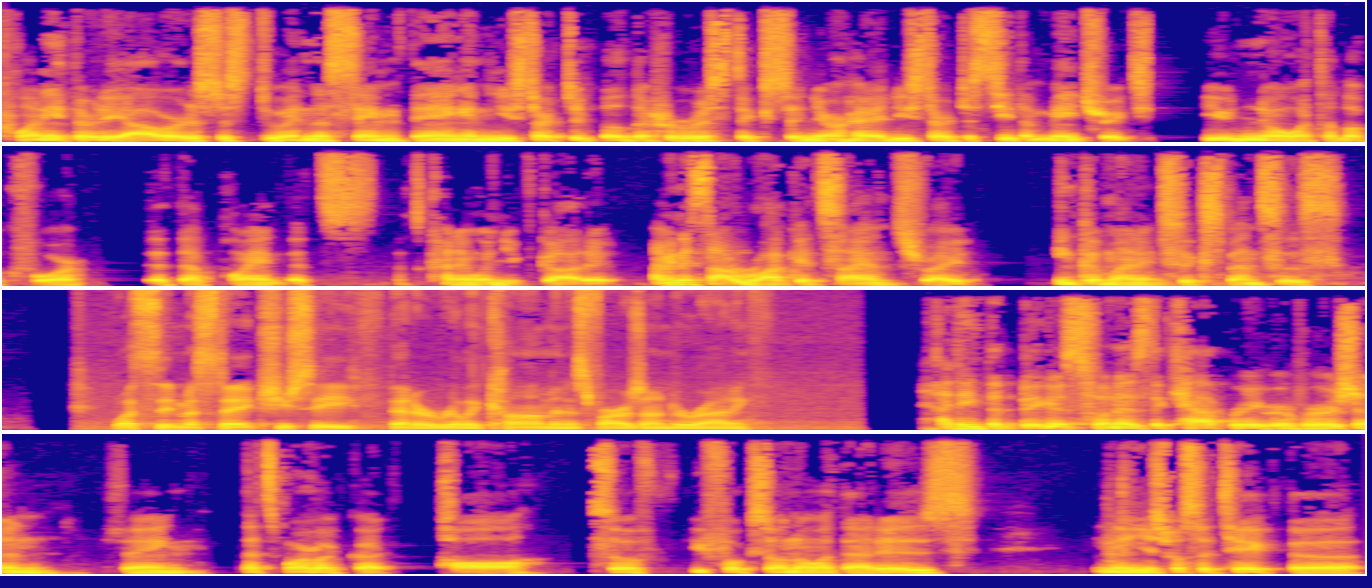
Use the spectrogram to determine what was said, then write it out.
20, 30 hours just doing the same thing. And you start to build the heuristics in your head. You start to see the matrix. You know what to look for at that point. That's, that's kind of when you've got it. I mean, it's not rocket science, right? Income minus expenses. What's the mistakes you see that are really common as far as underwriting? I think the biggest one is the cap rate reversion thing. That's more of a gut call. So if you folks don't know what that is, you know, you're supposed to take the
